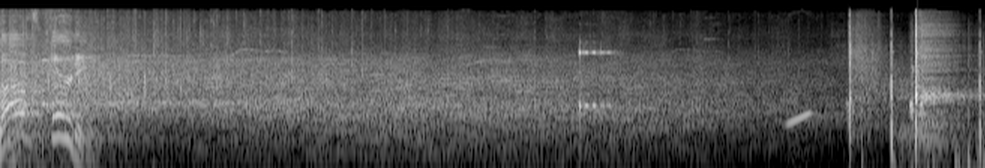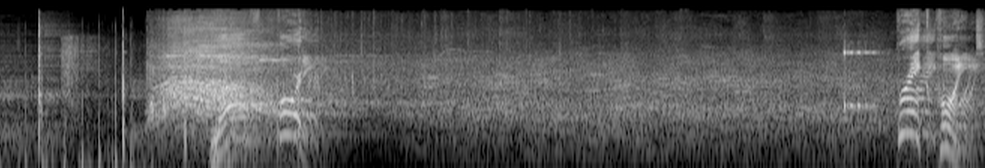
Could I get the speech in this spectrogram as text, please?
Love 30. Love 40. Break point.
